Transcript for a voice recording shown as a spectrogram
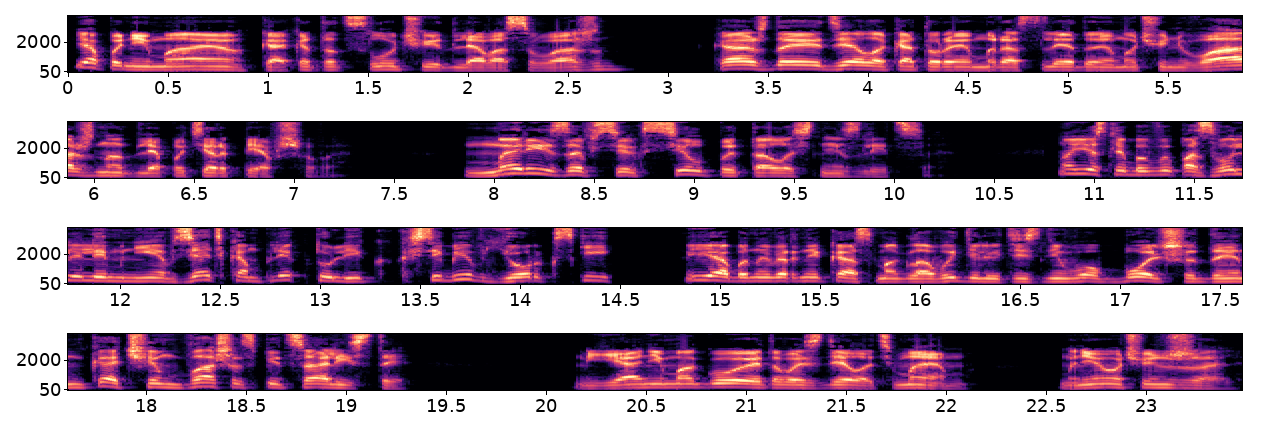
Я понимаю, как этот случай для вас важен. Каждое дело, которое мы расследуем, очень важно для потерпевшего. Мэри изо всех сил пыталась не злиться. Но если бы вы позволили мне взять комплект улик к себе в Йоркский, я бы наверняка смогла выделить из него больше ДНК, чем ваши специалисты. «Я не могу этого сделать, мэм. Мне очень жаль».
